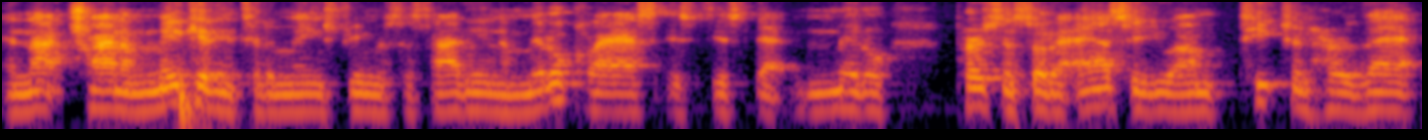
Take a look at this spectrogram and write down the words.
and not trying to make it into the mainstream of society. And the middle class is just that middle person. So to answer you, I'm teaching her that.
